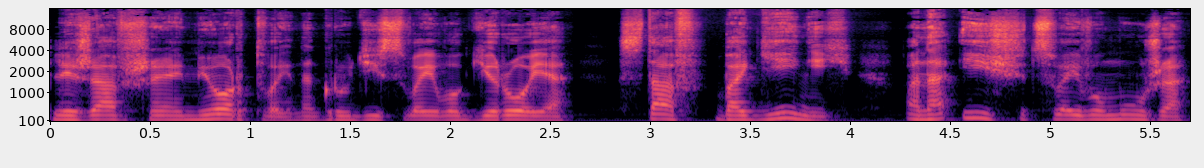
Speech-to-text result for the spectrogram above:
лежавшая мертвой на груди своего героя, став богиней, она ищет своего мужа.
